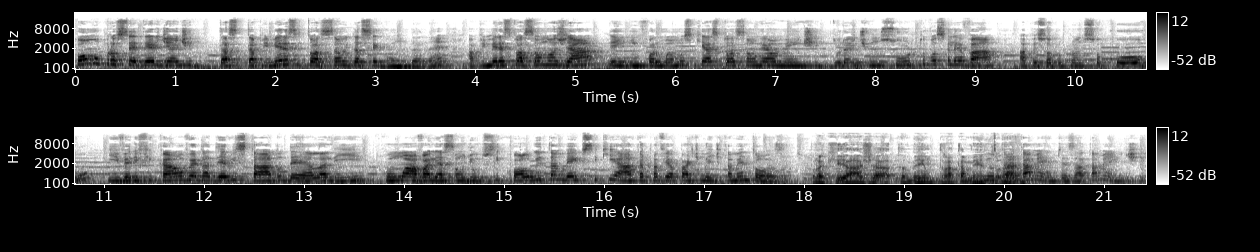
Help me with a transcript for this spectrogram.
Como proceder diante da, da primeira situação e da segunda, né? A primeira situação nós já informamos que é a situação realmente durante um surto você levar a pessoa para o pronto-socorro e verificar o verdadeiro estado dela ali, com a avaliação de um psicólogo e também psiquiatra para ver a parte medicamentosa. Para que haja também um tratamento, e um né? tratamento, exatamente.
